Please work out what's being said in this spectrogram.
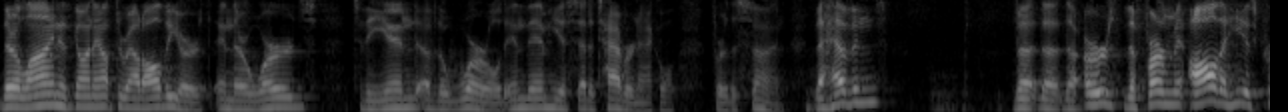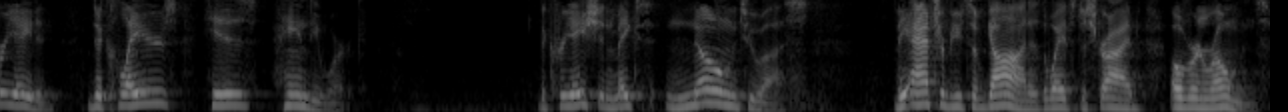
Their line has gone out throughout all the earth, and their words to the end of the world. In them he has set a tabernacle for the sun. The heavens the, the, the earth, the firmament, all that He has created declares His handiwork. The creation makes known to us the attributes of God, is the way it's described over in Romans.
